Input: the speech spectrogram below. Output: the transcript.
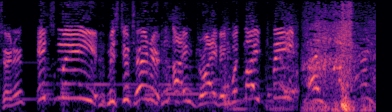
Turner? It's me, Mr. Turner. I'm driving with my feet. I...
